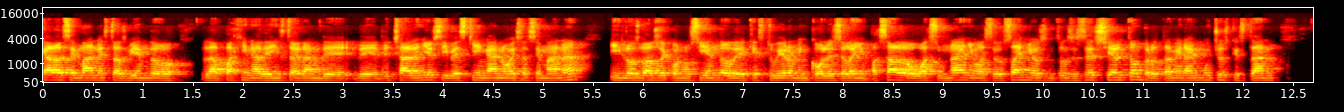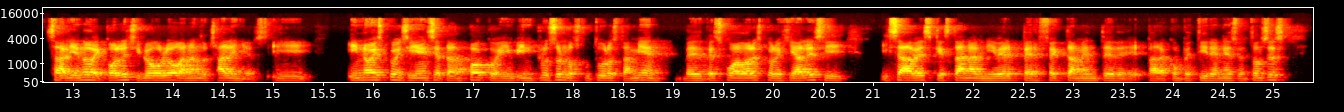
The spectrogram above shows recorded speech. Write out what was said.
Cada semana estás viendo la página de Instagram de, de, de Challengers y ves quién ganó esa semana y los vas reconociendo de que estuvieron en college el año pasado o hace un año o hace dos años. Entonces es Shelton, pero también hay muchos que están saliendo de college y luego, luego ganando challengers. Y, y no es coincidencia tampoco, incluso en los futuros también. Ves, ves jugadores colegiales y, y, sabes que están al nivel perfectamente de, para competir en eso. Entonces,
